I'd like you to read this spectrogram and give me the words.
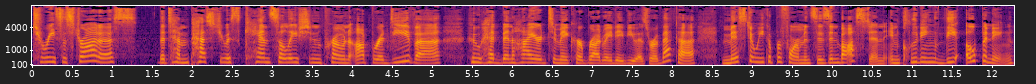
Teresa Stratas, the tempestuous cancellation-prone opera diva who had been hired to make her Broadway debut as Rebecca, missed a week of performances in Boston, including the opening.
